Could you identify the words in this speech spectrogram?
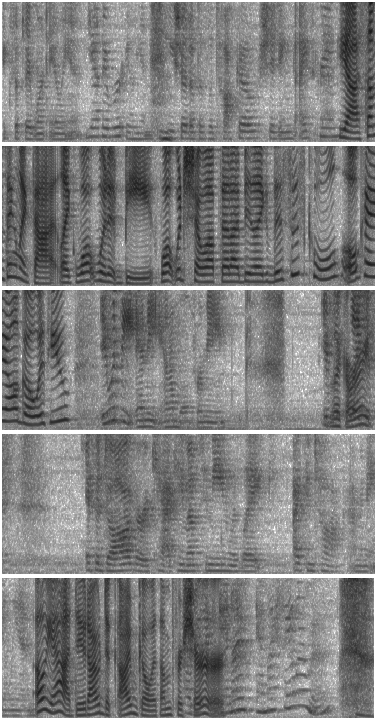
except they weren't alien. Yeah, they were aliens. And he showed up as a taco shitting ice cream. Yeah, something like that. Like, what would it be? What would show up that I'd be like, this is cool. Okay, I'll go with you. It would be any animal for me. If, Like, all right. if, if a dog or a cat came up to me and was like, "I can talk. I'm an alien." Oh yeah, dude, I would. I'd go with them for I'd sure. like, Am I? Am I Sailor Moon?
